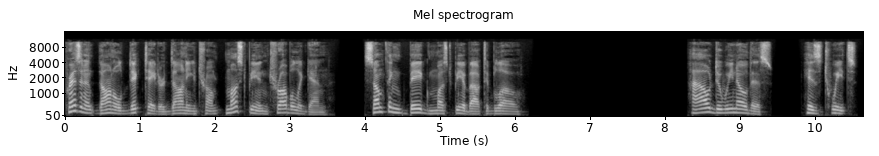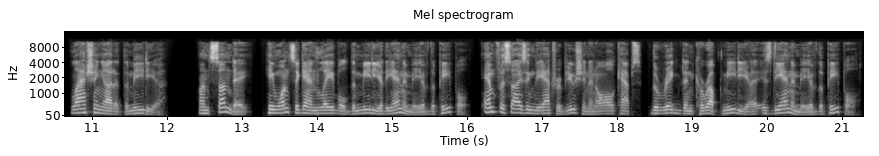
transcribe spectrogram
President Donald Dictator Donnie Trump must be in trouble again. Something big must be about to blow. How do we know this? His tweets, lashing out at the media. On Sunday, he once again labeled the media the enemy of the people, emphasizing the attribution in all caps, the rigged and corrupt media is the enemy of the people.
